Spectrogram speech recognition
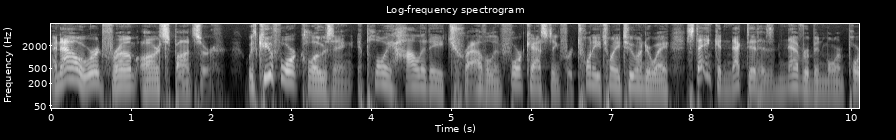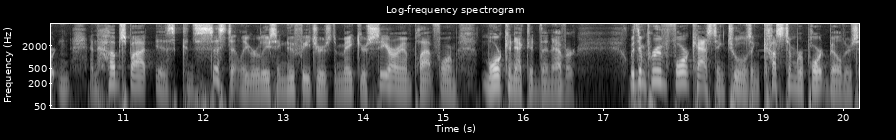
And now a word from our sponsor. With Q4 closing, employee holiday travel and forecasting for 2022 underway, staying connected has never been more important, and HubSpot is consistently releasing new features to make your CRM platform more connected than ever. With improved forecasting tools and custom report builders,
